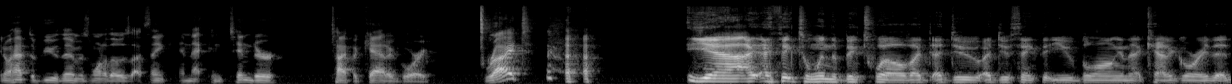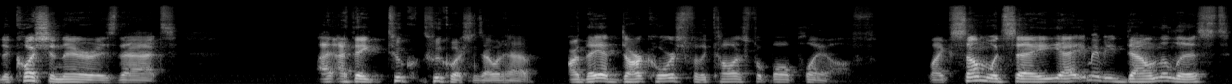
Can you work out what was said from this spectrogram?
you know, have to view them as one of those, I think, in that contender type of category. Right? Yeah, I, I, think to win the Big Twelve, I, I, do I do think that you belong in that category. The the question there is that I, I think two two questions I would have: Are they a dark horse for the college football playoff? Like some would say, yeah, it may be down the list,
